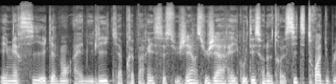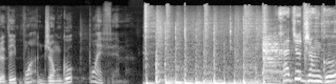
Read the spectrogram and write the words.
et merci également à Émilie qui a préparé ce sujet, un sujet à réécouter sur notre site www.django.fm. Radio Django,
